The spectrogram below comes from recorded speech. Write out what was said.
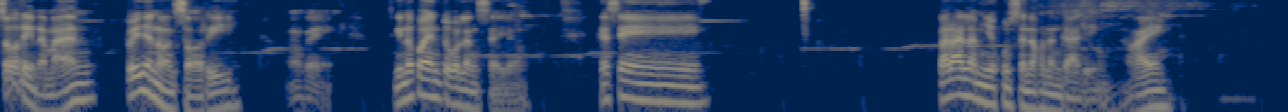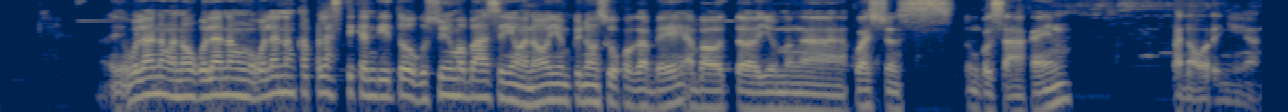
Sorry naman. Pwede naman sorry. Okay. Ginukwento ko lang sa iyo. Kasi para alam niyo kung saan ako nanggaling. Okay? Wala nang ano, wala nang wala nang kaplastikan dito. Gusto niyo mabasa yung ano, yung pinost ko gabi about uh, yung mga questions tungkol sa akin. Panoorin niyo 'yon.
